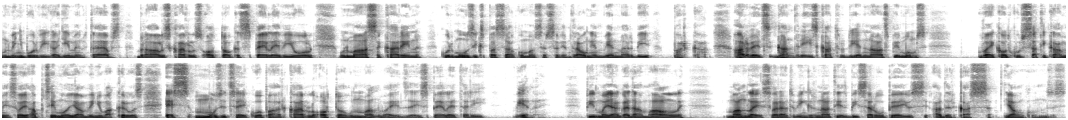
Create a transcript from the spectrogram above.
un viņa burvīgā ģimene tēvs, brālis Karls Otto, kas spēlē violi, un māsa Karina, kur mūzikas pasākumos ar saviem draugiem vienmēr bija parkā. Arvēts gandrīz katru dienu nāca pie mums, vai kaut kur satikāmies, vai apciemojām viņu vakaros. Es muzicēju kopā ar Karlu Otto, un man vajadzēja spēlēt arī vienai. Pirmajā gadā Malli. Man, lai es varētu vingrināties, bija sarūpējusi Aderkasa jaunkundzes,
